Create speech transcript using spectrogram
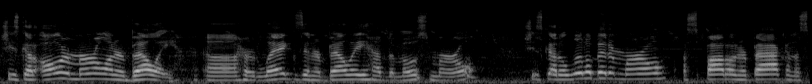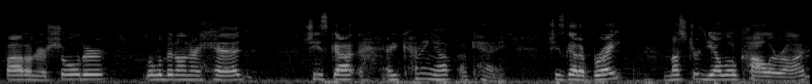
She's got all her merle on her belly. Uh, her legs and her belly have the most merle. She's got a little bit of merle, a spot on her back and a spot on her shoulder, a little bit on her head. She's got, are you coming up? Okay. She's got a bright mustard yellow collar on.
